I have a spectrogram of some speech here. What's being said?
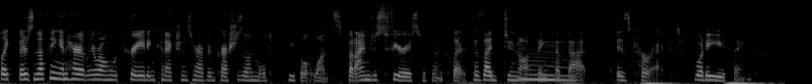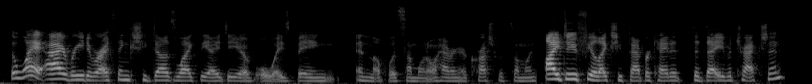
like, there's nothing inherently wrong with creating connections or having crushes on multiple people at once. But I'm just furious with Claire because I do not mm. think that hmm. that is correct. What do you think? The way I read her, I think she does like the idea of always being in love with someone or having a crush with someone. I do feel like she fabricated the Dave attraction.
